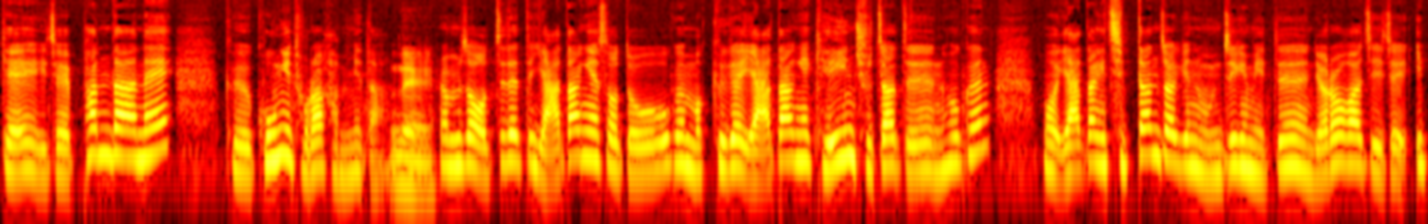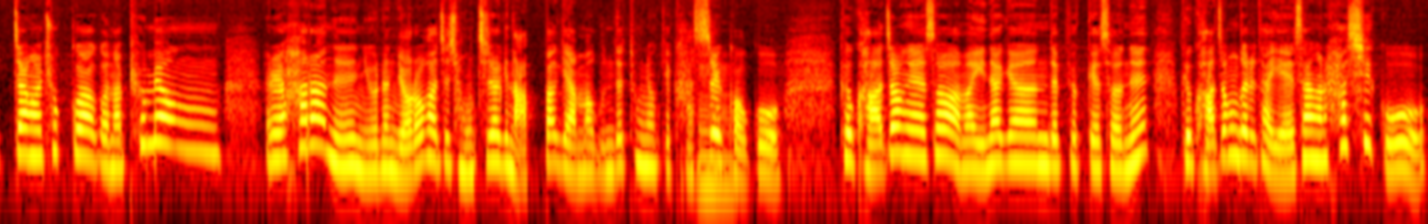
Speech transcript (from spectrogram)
게 이제 판단에 그 공이 돌아갑니다. 네. 그러면서 어찌됐든 야당에서도 혹은 뭐 그게 야당의 개인 주자든 혹은 뭐 야당의 집단적인 움직임이든 여러 가지 이제 입장을 촉구하거나 표명을 하라는 이런 여러 가지 정치적인 압박이 아마 문 대통령께 갔을 음. 거고 그 과정에서 아마 이낙연 대표께서는 그 과정들을 다 예상을 하시고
